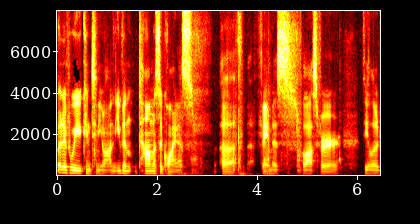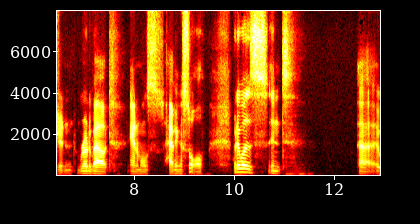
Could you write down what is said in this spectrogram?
but if we continue on, even Thomas Aquinas, a f- famous philosopher, theologian, wrote about animals having a soul, but it wasn't. Uh,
